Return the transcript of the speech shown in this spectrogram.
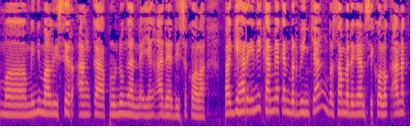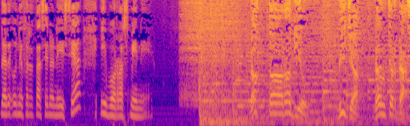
meminimalisir angka perundungan yang ada di sekolah? Pagi hari ini kami akan berbincang bersama dengan psikolog anak dari Universitas Indonesia, Ibu Rosmini. Dokter Radio, bijak dan cerdas.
